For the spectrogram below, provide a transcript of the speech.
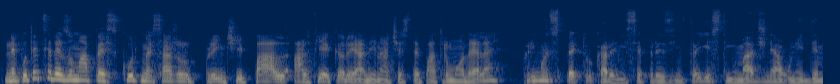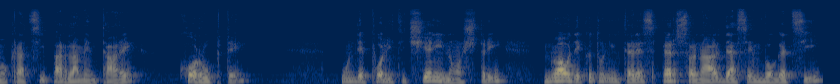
Ne puteți rezuma pe scurt mesajul principal al fiecăruia din aceste patru modele? Primul spectru care ni se prezintă este imaginea unei democrații parlamentare corupte, unde politicienii noștri nu au decât un interes personal de a se îmbogăți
